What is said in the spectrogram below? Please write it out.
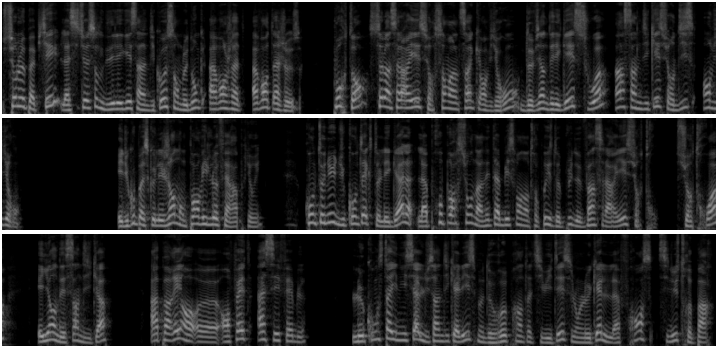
sur le papier, la situation des délégués syndicaux semble donc avantageuse. Pourtant, seul un salarié sur 125 environ devient délégué, soit un syndiqué sur 10 environ. Et du coup, parce que les gens n'ont pas envie de le faire, a priori. Compte tenu du contexte légal, la proportion d'un établissement d'entreprise de plus de 20 salariés sur, sur 3 ayant des syndicats apparaît euh, en, fait assez faible. Le constat initial du syndicalisme de représentativité, selon lequel la France s'illustre par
